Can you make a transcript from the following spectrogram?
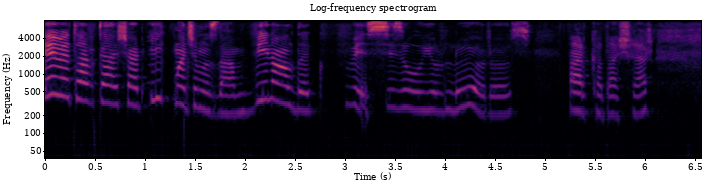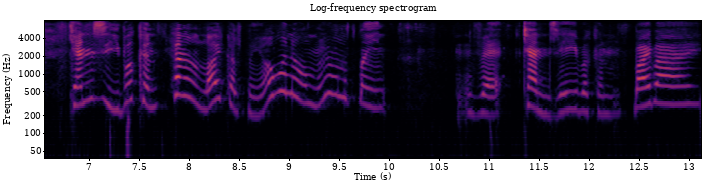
Evet arkadaşlar ilk maçımızdan win aldık ve sizi uyurluyoruz arkadaşlar. Kendinize iyi bakın. Kanala like atmayı, abone olmayı unutmayın. Ve kendinize iyi bakın. Bay bay.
